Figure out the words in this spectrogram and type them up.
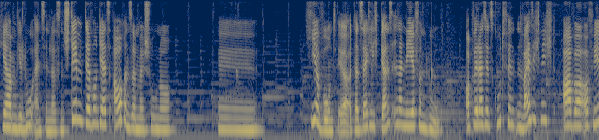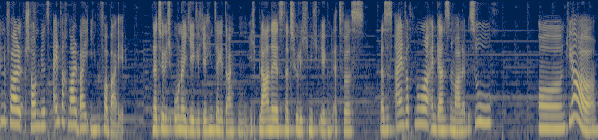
hier haben wir Lu einziehen lassen. Stimmt, der wohnt ja jetzt auch in San Maishuno. Äh, hier wohnt er. Tatsächlich ganz in der Nähe von Lu. Ob wir das jetzt gut finden, weiß ich nicht. Aber auf jeden Fall schauen wir jetzt einfach mal bei ihm vorbei. Natürlich ohne jegliche Hintergedanken. Ich plane jetzt natürlich nicht irgendetwas. Das ist einfach nur ein ganz normaler Besuch. Und ja,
